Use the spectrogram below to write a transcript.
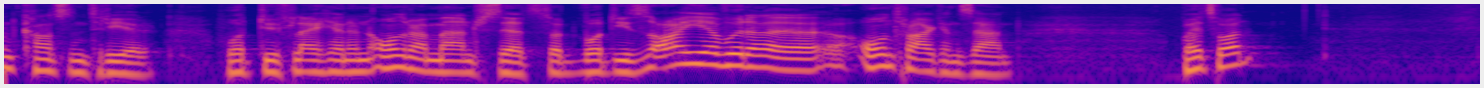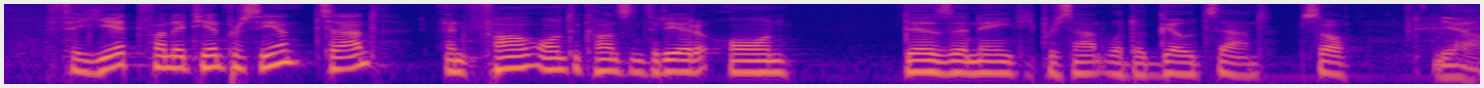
10% concentreren, wat du vielleicht aan een andere mens zet, dat wat die Säue wieder äh, aantragen zijn. Weißt du was? Vergeet van de 10% en fang aan te concentreren aan deze 90% wat de goud zijn. So. Ja.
